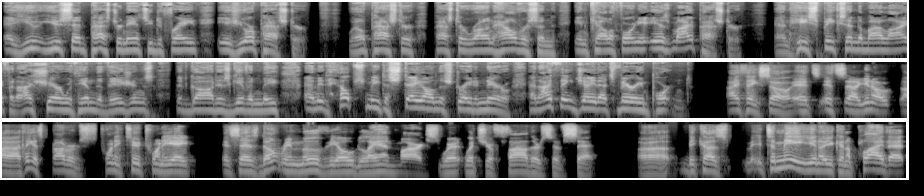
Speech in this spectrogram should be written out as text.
as you, you said, Pastor Nancy Dufresne is your pastor. Well, Pastor, Pastor Ron Halverson in California is my pastor. And he speaks into my life, and I share with him the visions that God has given me, and it helps me to stay on the straight and narrow. And I think, Jay, that's very important. I think so. It's it's uh, you know uh, I think it's Proverbs 22, 28. It says, "Don't remove the old landmarks where, which your fathers have set," uh, because to me, you know, you can apply that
